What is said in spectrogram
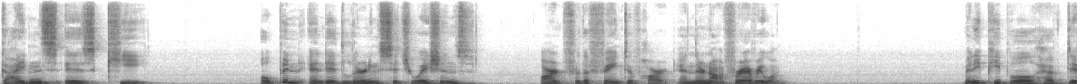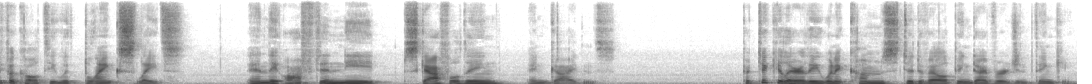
guidance is key. Open ended learning situations aren't for the faint of heart, and they're not for everyone. Many people have difficulty with blank slates, and they often need scaffolding and guidance, particularly when it comes to developing divergent thinking.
